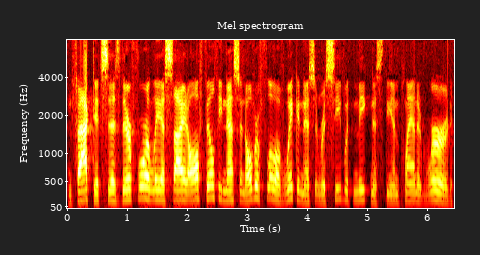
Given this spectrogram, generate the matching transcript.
In fact, it says, Therefore lay aside all filthiness and overflow of wickedness, and receive with meekness the implanted Word,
